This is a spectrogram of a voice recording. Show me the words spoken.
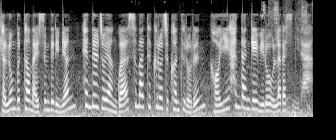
결론부터 말씀드리면 핸들 조향과 스마트 크루즈 컨트롤은 거의 한 단계 위로 올라갔습니다.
